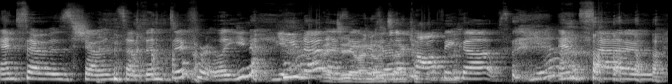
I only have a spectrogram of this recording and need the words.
and so it was showing something differently. You know, you know I those do, I know pictures or the exactly what coffee you cups. Yeah. And so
